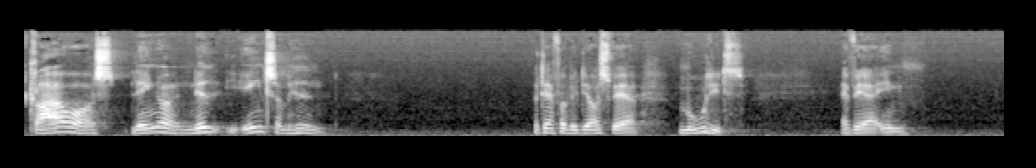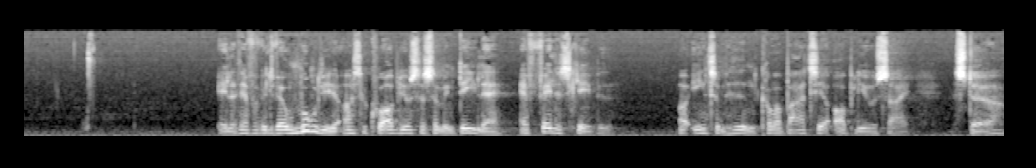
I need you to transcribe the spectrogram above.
graver os længere ned i ensomheden. Og derfor vil det også være muligt at være en eller derfor vil det være umuligt også at kunne opleve sig som en del af, af fællesskabet, og ensomheden kommer bare til at opleve sig større.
